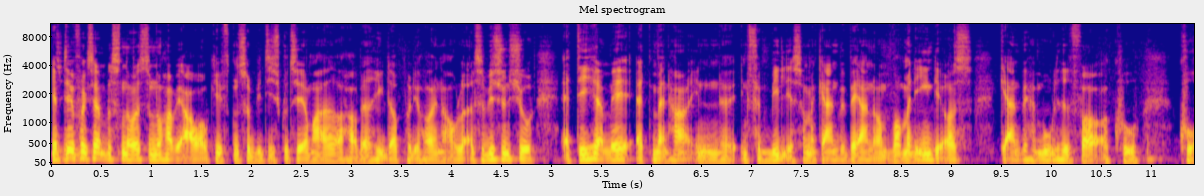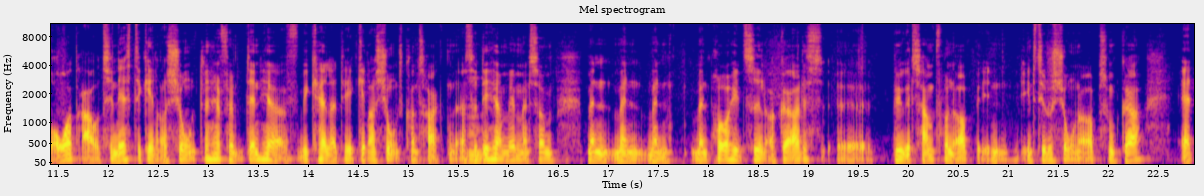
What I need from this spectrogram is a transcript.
Jamen, det er for eksempel sådan noget, som nu har vi arveafgiften, som vi diskuterer meget og har været helt op på de høje navler. Altså vi synes jo, at det her med, at man har en, øh, en familie, som man gerne vil værne om, hvor man egentlig også gerne vil have mulighed for at kunne, kunne overdrage til næste generation. Den her, den her vi kalder det generationskontrakten. Altså mm. det her med, at man, som, man, man, man, man prøver hele tiden at gøre det, øh, bygge et samfund op, en, institutioner op, som gør, at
